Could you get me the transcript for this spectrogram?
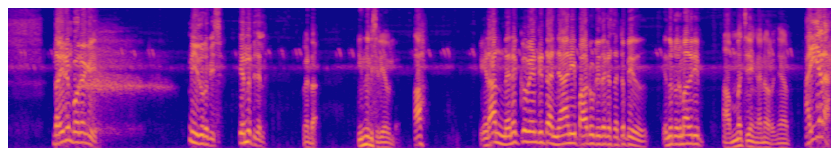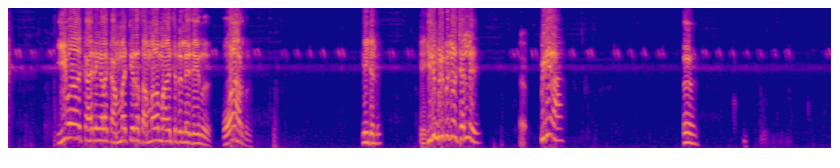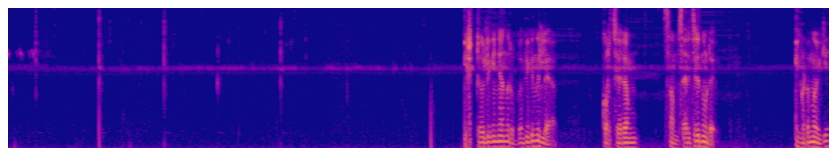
ധൈര്യം പോരെങ്കിൽ നീ ഇതൂടെ പീസ് എന്നിട്ട് ചെല്ല. വേണ്ട. ഇന്നിന് ശരിയാവില്ല. ആ. എടാ നിനക്ക് വേണ്ടിട്ടാ ഞാൻ ഈ പാടുകൂടി ഇതൊക്കെ സെറ്റപ്പ് ചെയ്തത്. എന്നിട്ട് ഒരുമാതിരി അമ്മച്ചി എങ്ങനെ പറഞ്ഞ അയ്യടാ. ഈ വക കാര്യങ്ങളൊക്കെ അമ്മച്ചിയുടെ സമ്മതം വാങ്ങിച്ചിട്ടല്ലേ ചെയ്യുന്നത്? ഓണായിരുന്നു നീ ചെല്ല്. ഏയ്. ഇതും പിടിപ്പിച്ചോ ചെല്ല്. പിടിയടാ. ഏ. ഇഷ്ടമില്ലെങ്കിൽ ഞാൻ നിർബന്ധിക്കുന്നില്ല. കുറച്ചു നേരം സംസാരിച്ചിരുന്നൂടെ. ഇങ്ങോട്ട് നോക്കി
